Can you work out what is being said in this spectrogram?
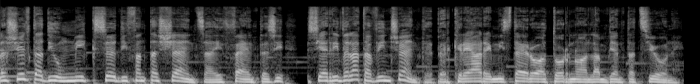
La scelta di un mix di fantascienza e fantasy si è rivelata vincente per creare mistero attorno all'ambientazione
